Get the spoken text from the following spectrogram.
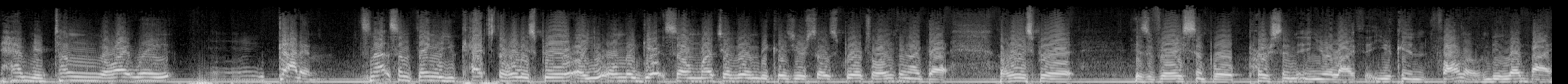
have your tongue the right way. Got him. It's not something where you catch the Holy Spirit or you only get so much of him because you're so spiritual or anything like that. The Holy Spirit is a very simple person in your life that you can follow and be led by.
